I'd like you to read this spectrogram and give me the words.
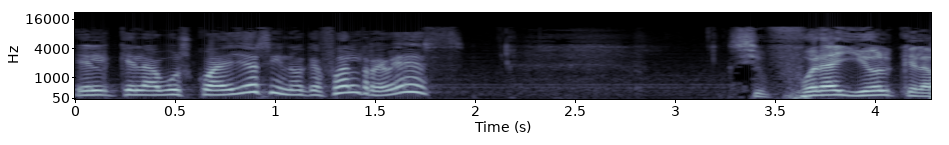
el que la buscó a ella, sino que fue al revés. si fuera yo el que la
